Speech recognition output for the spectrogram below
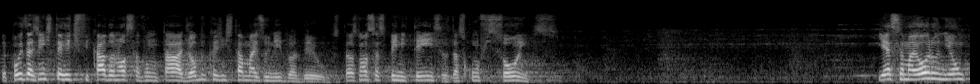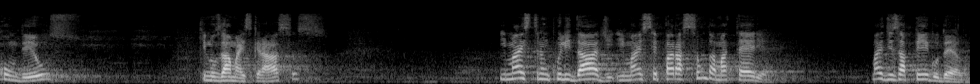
Depois da gente ter retificado a nossa vontade, óbvio que a gente está mais unido a Deus, das nossas penitências, das confissões. E essa maior união com Deus, que nos dá mais graças, e mais tranquilidade e mais separação da matéria mais desapego dela.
